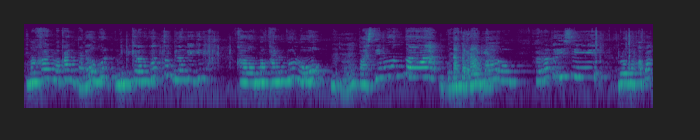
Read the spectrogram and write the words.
makan makan. Padahal gue di pikiran gue tuh bilang kayak gini kalau makan dulu pasti muntah. Nah, kenapa? gitu. karena keisi. Belum apa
